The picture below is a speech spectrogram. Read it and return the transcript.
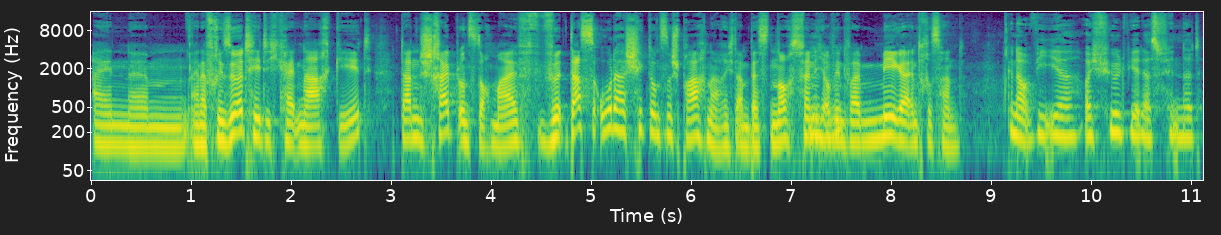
ein, ähm, einer Friseurtätigkeit nachgeht, dann schreibt uns doch mal wird das oder schickt uns eine Sprachnachricht am besten noch. Das fände ich auf jeden Fall mega interessant. Genau, wie ihr euch fühlt, wie ihr das findet.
